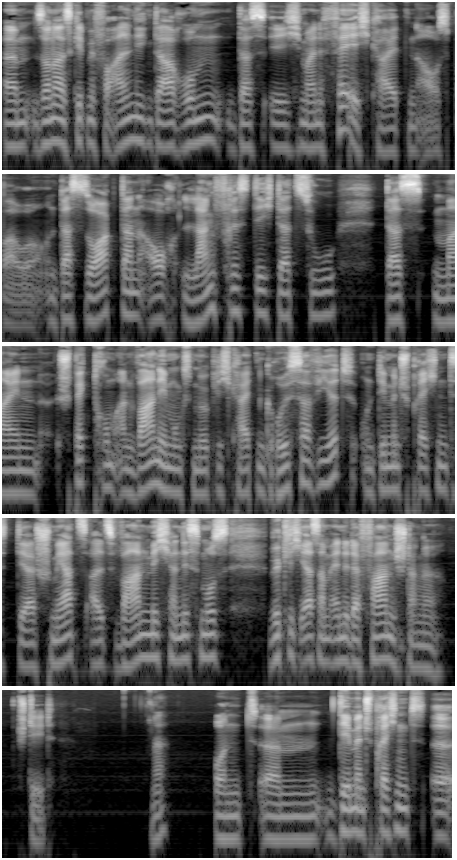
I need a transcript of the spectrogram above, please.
ähm, sondern es geht mir vor allen Dingen darum, dass ich meine Fähigkeiten ausbaue. Und das sorgt dann auch langfristig dazu, dass mein Spektrum an Wahrnehmungsmöglichkeiten größer wird und dementsprechend der Schmerz als Warnmechanismus wirklich erst am Ende der Fahnenstange steht. Ne? Und ähm, dementsprechend äh,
